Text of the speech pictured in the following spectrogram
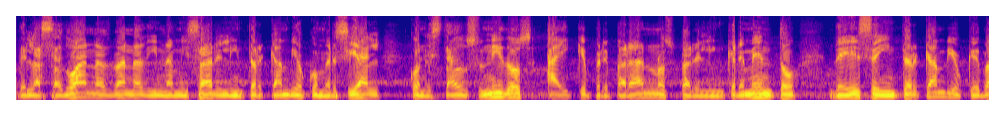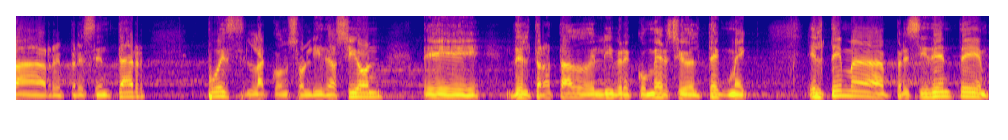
de las aduanas van a dinamizar el intercambio comercial con Estados Unidos. Hay que prepararnos para el incremento de ese intercambio que va a representar pues la consolidación eh, del Tratado de Libre Comercio del TECMEC. El tema, presidente,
